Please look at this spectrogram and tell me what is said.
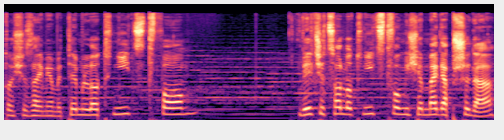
to się zajmiemy tym. Lotnictwo. Wiecie co? Lotnictwo mi się mega przyda.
